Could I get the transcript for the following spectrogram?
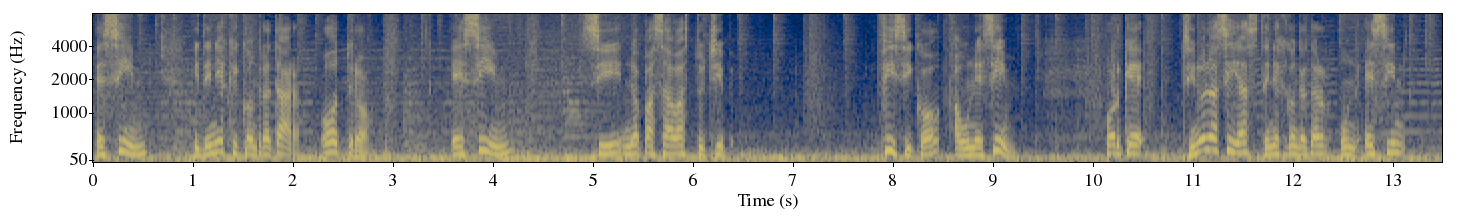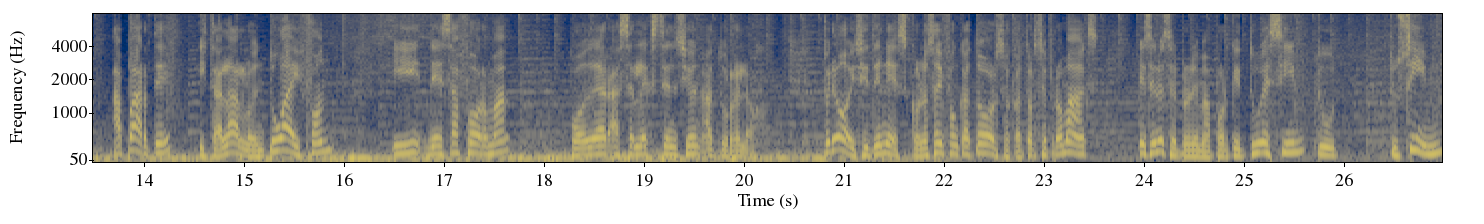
eSIM y tenías que contratar otro eSIM si no pasabas tu chip físico a un eSIM. Porque si no lo hacías, tenías que contratar un eSIM aparte, instalarlo en tu iPhone y de esa forma poder hacer la extensión a tu reloj. Pero hoy, si tenés con los iPhone 14 o 14 Pro Max, ese no es el problema, porque tu eSIM, tu, SIM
